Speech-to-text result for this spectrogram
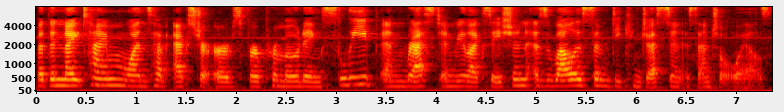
but the nighttime ones have extra herbs for promoting sleep and rest and relaxation, as well as some decongestant essential oils.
